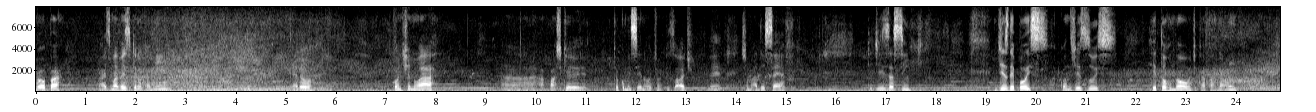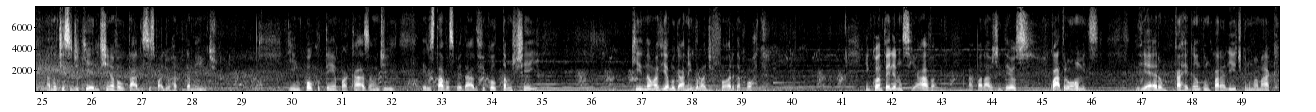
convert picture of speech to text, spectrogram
Opa, mais uma vez aqui no caminho. Quero continuar a, a parte que, que eu comecei no último episódio, né? Chamado Servo. Que diz assim: Dias depois, quando Jesus retornou de Cafarnaum, a notícia de que ele tinha voltado se espalhou rapidamente e em pouco tempo a casa onde ele estava hospedado ficou tão cheia que não havia lugar nem do lado de fora da porta. Enquanto ele anunciava a palavra de Deus, quatro homens vieram carregando um paralítico numa maca.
